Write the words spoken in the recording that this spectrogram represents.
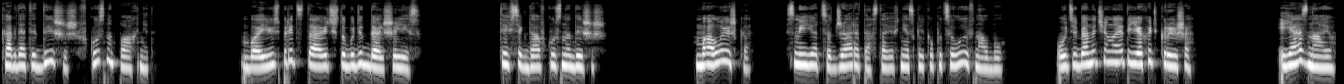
«Когда ты дышишь, вкусно пахнет». «Боюсь представить, что будет дальше, Лис». «Ты всегда вкусно дышишь». «Малышка!» — смеется Джаред, оставив несколько поцелуев на лбу. «У тебя начинает ехать крыша». «Я знаю».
